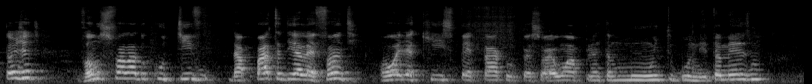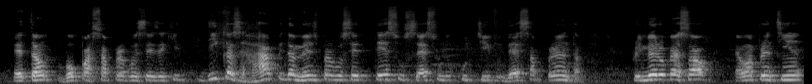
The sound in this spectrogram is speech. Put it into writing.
Então, gente, vamos falar do cultivo da pata de elefante. Olha que espetáculo, pessoal. É uma planta muito bonita mesmo. Então, vou passar para vocês aqui dicas rápidas mesmo para você ter sucesso no cultivo dessa planta. Primeiro, pessoal, é uma plantinha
